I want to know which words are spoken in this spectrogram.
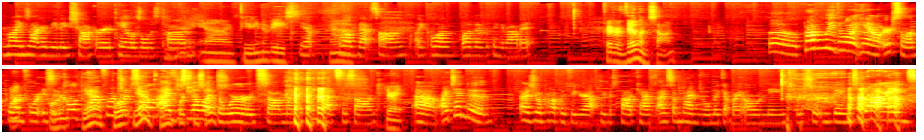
mine's not gonna be a big shocker. Tale as old as time. Yeah, Beauty and the Beast. Yep, Yeah. love that song. Like love, love everything about it. Favorite villain song. Oh, probably the one, you know, Ursula. Poor Yeah, Unfor- Is Poor- it called yeah, Poor- yeah, I just know like the words, so I'm like, I think that's the song. Right. Uh, I tend to, as you'll probably figure out through this podcast, I sometimes will make up my own names for certain things, rides,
